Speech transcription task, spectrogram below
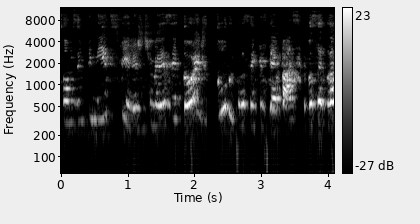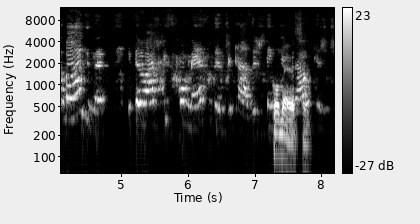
Somos infinitos, filho. A gente é merecedor de tudo que você quiser, basta que você trabalhe, né? Então eu acho que isso começa dentro de casa. A gente tem começa. que quebrar o que a gente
